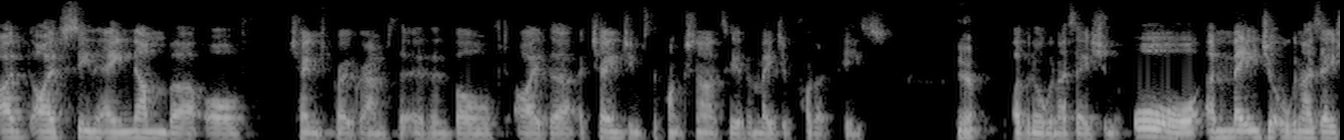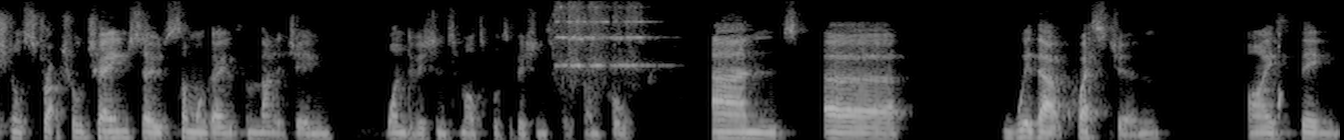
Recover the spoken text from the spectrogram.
I've, I've seen a number of change programs that have involved either a changing to the functionality of a major product piece Yeah. of an organization or a major organizational structural change. So someone going from managing one division to multiple divisions, for example. And uh, without question, I think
